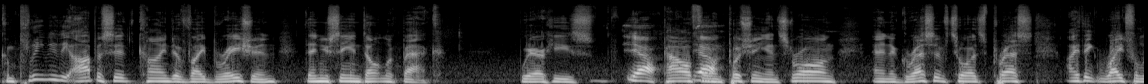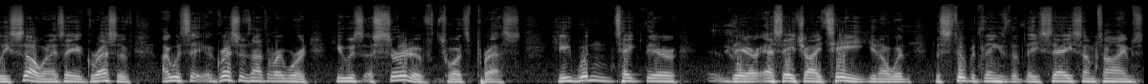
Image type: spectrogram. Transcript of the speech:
completely the opposite kind of vibration than you see in Don't Look Back, where he's Yeah. powerful yeah. and pushing and strong and aggressive towards press. I think rightfully so. When I say aggressive, I would say aggressive is not the right word. He was assertive towards press. He wouldn't take their their shit, you know, with the stupid things that they say sometimes,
